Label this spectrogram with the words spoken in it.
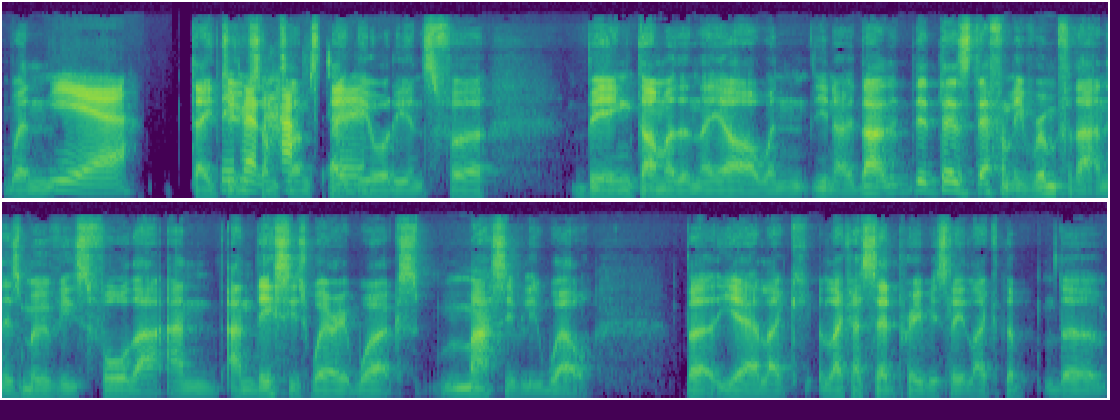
when Yeah. they They do sometimes take the audience for being dumber than they are when you know that there's definitely room for that and there's movies for that and and this is where it works massively well. But yeah like like i said previously like the the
